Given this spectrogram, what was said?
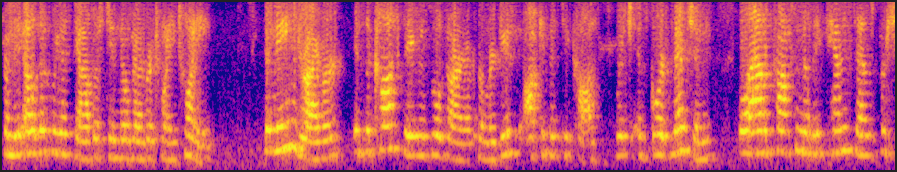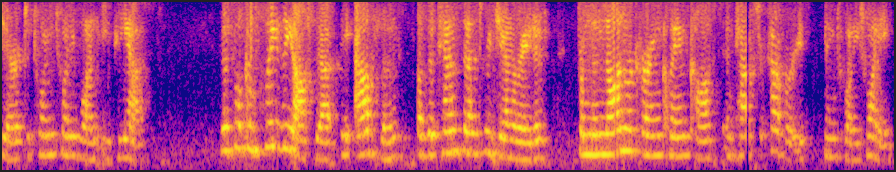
from the outlook we established in November 2020. The main driver is the cost savings we'll garner from reduced occupancy costs, which, as Gord mentioned, will add approximately $0.10 per share to 2021 EPS. This will completely offset the absence of the $0.10 we generated from the non-recurring claim costs and tax recoveries in 2020.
